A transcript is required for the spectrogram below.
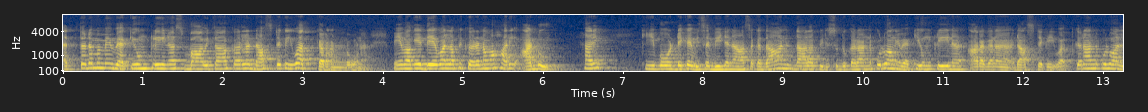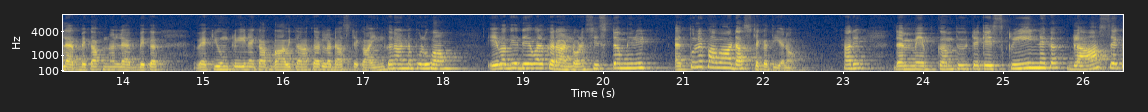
ඇත්තටම මේ වැකියුම් ක්ලීනර්ස් භාවිතා කරලා ඩස්ට් එක ඉවත් කරන්න ඕන. මේ වගේ දේවල් අපි කරනවා හරි අඩුයි. හරි? කීබෝඩ් එකේ විස බීජනාශක දාන්න දාලා පිරිසුදු කරන්න පුළුවන්. ඒ වැකියුම් ක්ලීනර් අරගෙන ඩස්ට් එක ඉවත් කරන්න පුළුවන්. ලැබ් එකක් නම් ලැබ් එක වැකියුම් ක්ලීනර් එකක් භාවිතා කරලා ඩස්ට් එක අයින් කරන්න පුළුවන්. ඒ වගේ දේවල් කරන්න ඕනේ. සිස්ටම් යුනිට් ඇතුලේ පවා ඩස්ට් එක තියෙනවා. හරි? දැන් මේ කම්පියුටර් එකේ ස්ක්‍රීන් එක, ග්ලාස් එක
